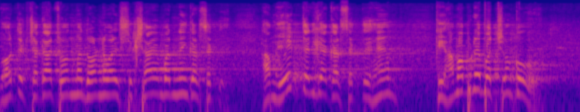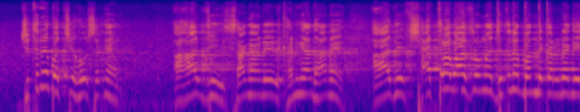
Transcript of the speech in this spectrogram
भौतिक चकाचौंध में दौड़ने वाली शिक्षाएँ बंद नहीं कर सकते। हम एक तरीका कर सकते हैं कि हम अपने बच्चों को, जितने बच्चे हो सकें, आहार जी, सांगानेर, खनिया धाने आज छात्रावासों में जितने बंद कर देंगे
